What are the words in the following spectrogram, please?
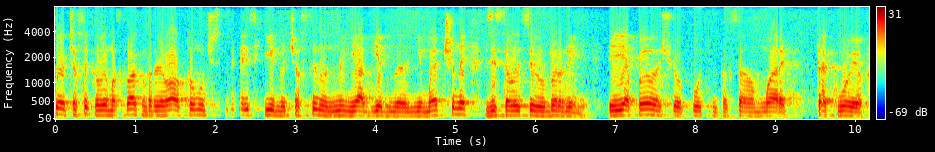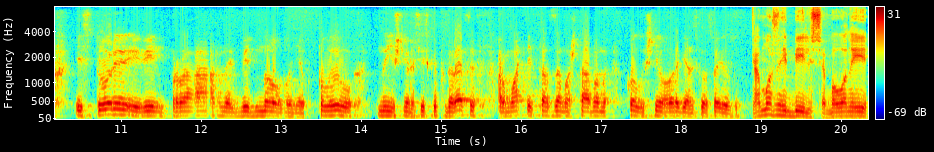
були часи, коли Москва контролювала в тому числі східну частину нині об'єднаної Німеччини зі столицею в Берліні. І я певен, що Путін так само марить такою історією, і він прагне відновлення впливу нинішньої Російської Федерації в форматі та за масштабами колишнього радянського союзу. А може і більше, бо вони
